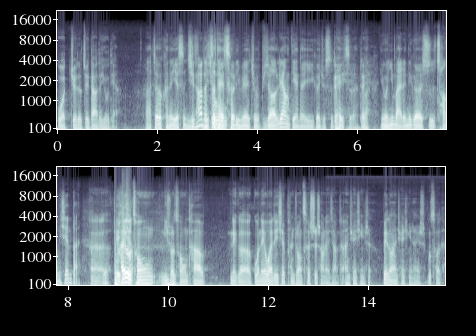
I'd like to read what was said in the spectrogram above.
我觉得最大的优点。啊，这个可能也是你其他的你这台车里面就比较亮点的一个就是配置了，对吧？因为你买的那个是尝鲜版，呃配，还有从你说从它那个国内外的一些碰撞测试上来讲，它安全性上、被动安全性上也是不错的。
